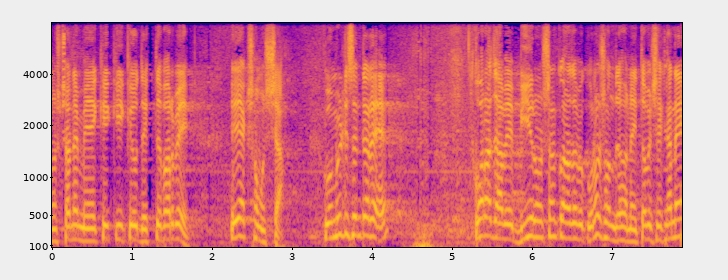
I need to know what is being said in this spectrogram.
অনুষ্ঠানে মেয়েকে কি কেউ দেখতে পারবে? এই এক সমস্যা। কমিউনিটি সেন্টারে করা যাবে, বিয়ের অনুষ্ঠান করা যাবে, কোনো সন্দেহ নেই। তবে সেখানে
